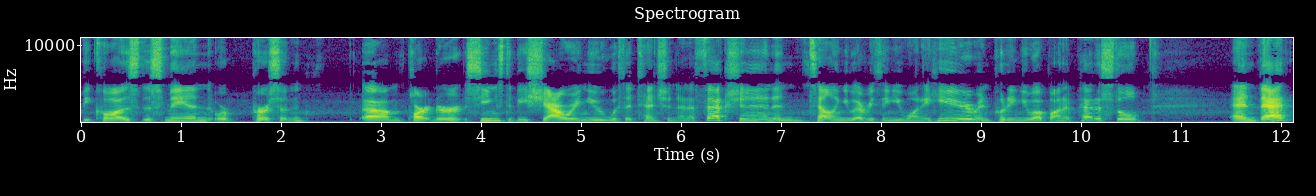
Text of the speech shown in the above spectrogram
because this man or person um, partner seems to be showering you with attention and affection and telling you everything you want to hear and putting you up on a pedestal and that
